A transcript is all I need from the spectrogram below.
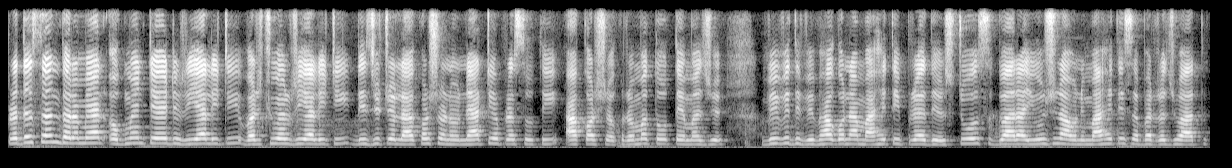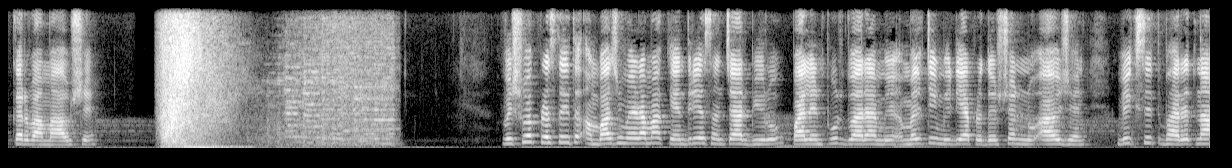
પ્રદર્શન દરમિયાન augmented reality, virtual reality, digital આકર્ષણો, નાટ્ય પ્રસ્તુતિ આકર્ષક રમતો તેમજ વિવિધ વિભાગોના માહિતીપ્રદ સ્ટોલ્સ દ્વારા યોજનાઓની માહિતીસભર રજૂઆત કરવામાં આવશે. વિશ્વ પ્રસિદ્ધ અંબાજી મેળામાં કેન્દ્રીય સંચાર બ્યુરો, પાલનપુર દ્વારા મલ્ટીમીડિયા પ્રદર્શનનું આયોજન, વિકસિત ભારતના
